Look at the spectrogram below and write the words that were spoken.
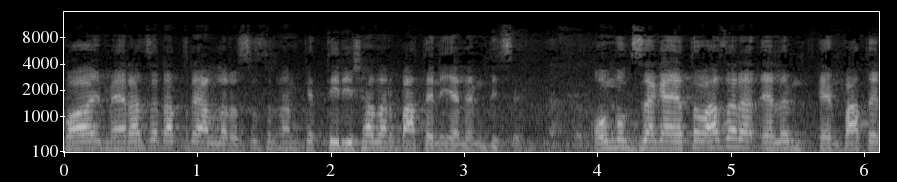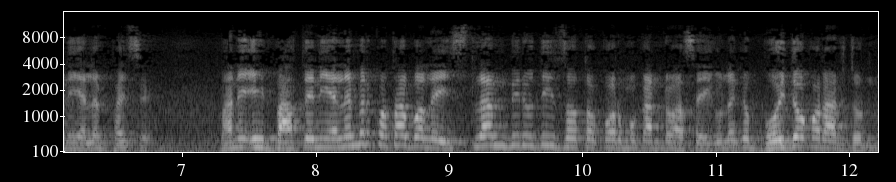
কয় মেরাজের রাত্রে আল্লাহ রসুলামকে তিরিশ হাজার বাতেনি এলেম দিছে। অমুক জায়গায় এত হাজার এলেম বাতেনি এলেম পাইছে। মানে এই বাতেনি এলেমের কথা বলে, ইসলাম বিরোধী যত কর্মকাণ্ড আছে, এগুলোকে বৈধ করার জন্য।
